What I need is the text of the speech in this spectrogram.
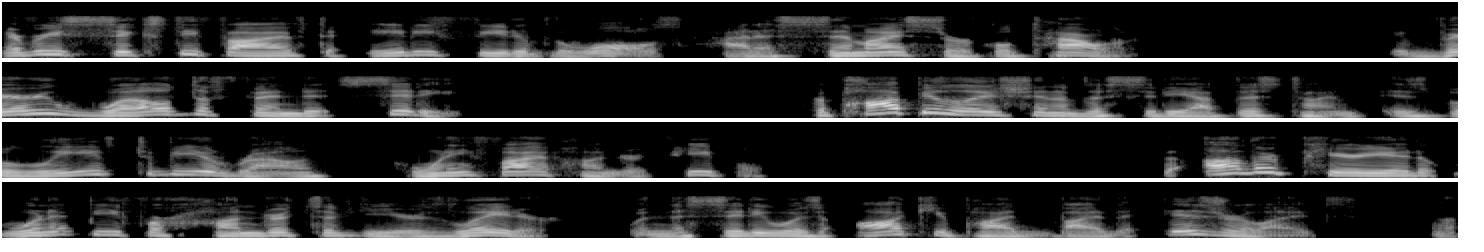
Every 65 to 80 feet of the walls had a semicircle tower, a very well defended city. The population of the city at this time is believed to be around 2,500 people. The other period wouldn't be for hundreds of years later, when the city was occupied by the Israelites and a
